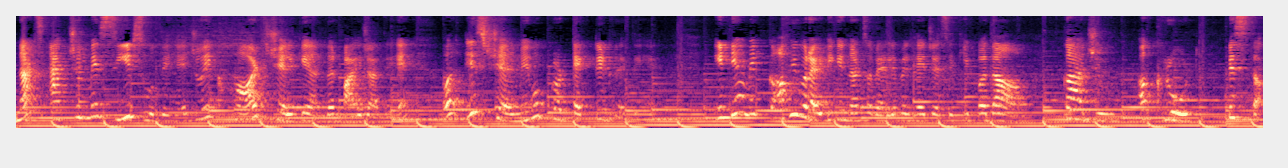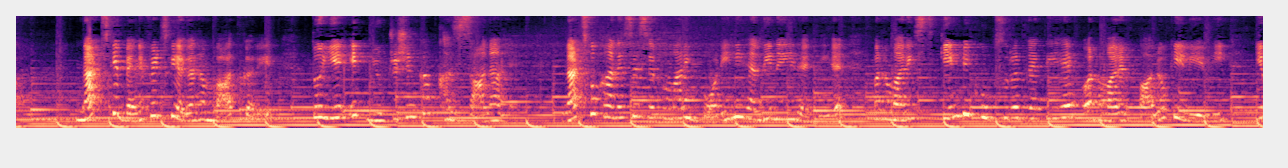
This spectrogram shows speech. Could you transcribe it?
नट्स एक्चुअल में सीड्स होते हैं जो एक हार्ड शेल के अंदर पाए जाते हैं और इस शेल में वो प्रोटेक्टेड रहते हैं। इंडिया में काफ़ी वैरायटी के नट्स अवेलेबल है, जैसे कि बादाम, काजू, अखरोट, पिस्ता। नट्स के बेनिफिट्स की अगर हम बात करें तो ये एक न्यूट्रिशन का खजाना है। नट्स को खाने से सिर्फ़ हमारी बॉडी ही हेल्दी नहीं रहती है, पर हमारी स्किन भी खूबसूरत रहती है और हमारे बालों के लिए भी ये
